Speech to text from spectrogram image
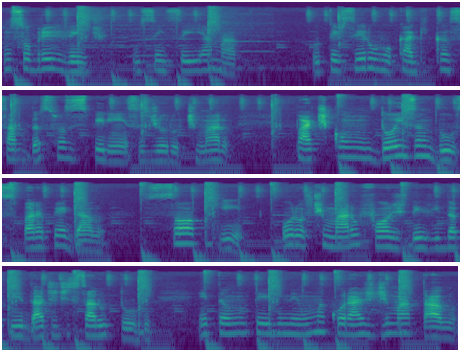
Um sobrevivente, o Sensei Yamato. O terceiro Hokage, cansado das suas experiências de Orochimaru, parte com dois ambus para pegá-lo. Só que Orochimaru foge devido à piedade de Sarutobi, então não teve nenhuma coragem de matá-lo,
